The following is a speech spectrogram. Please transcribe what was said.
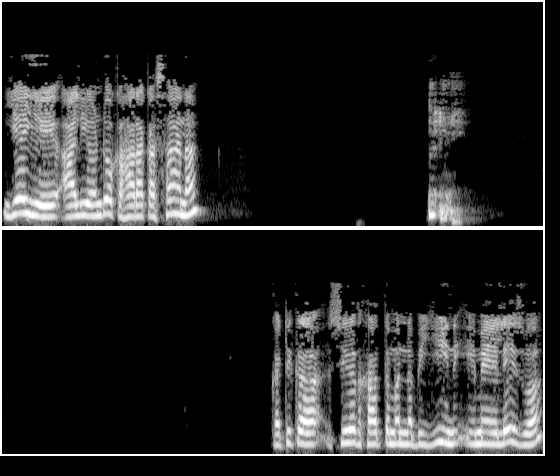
yeye aliondoka haraka sana. Katika sirat khataman nabiyin imeelezwa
